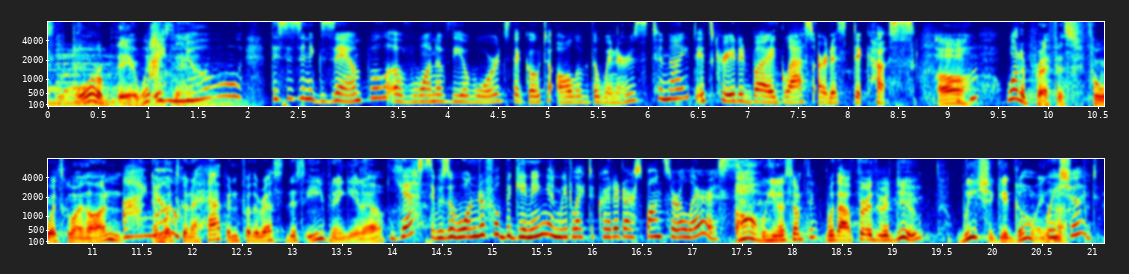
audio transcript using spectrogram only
that orb there. What is I that? know. This is an example of one of the awards that go to all of the winners tonight. It's created by glass artist Dick Huss. Oh, mm-hmm. what a preface for what's going on I and what's going to happen for the rest of this evening, you know? Yes, it was a wonderful beginning, and we'd like to credit our sponsor, Alaris. Oh, well, you know something? Without further ado, we should get going. we huh? should.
